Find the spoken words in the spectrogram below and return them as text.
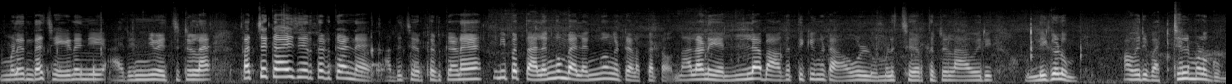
നമ്മൾ എന്താ ചെയ്യണമെന്ന് അരിഞ്ഞു വെച്ചിട്ടുള്ള പച്ചക്കായ ചേർത്തെടുക്കണ്ടേ അത് ചേർത്തെടുക്കണേ. ഇനിയിപ്പോൾ തലങ്ങും വിലങ്ങും അങ്ങോട്ട് ഇളക്കട്ടോ. എന്നാലാണ് എല്ലാ ഭാഗത്തേക്കും ഇങ്ങോട്ട് ആവുള്ളൂ. നമ്മൾ ചേർത്തിട്ടുള്ള ആ ഒരു ഉള്ളികളും ആ ഒരു വറ്റൽമുളകും.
